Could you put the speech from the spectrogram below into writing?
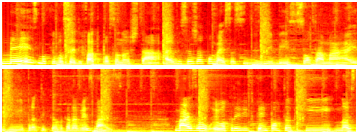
mesmo que você de fato possa não estar, aí você já começa a se desinibir, se soltar mais e ir praticando cada vez mais. Mas eu, eu acredito que é importante que, nós,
